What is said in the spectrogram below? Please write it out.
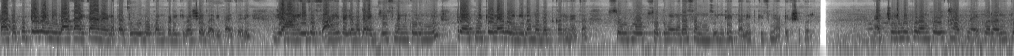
पण आता कुठे वहिनीला काय काय आणायला पाहतो लोकांकडे किंवा शेजारी पाजारी? जे आहे जसं आहे त्याच्यामध्ये ॲडजस्टमेंट करून मी प्रयत्न केलाय वहिनीला मदत करण्याचा. सो होप सो तुम्ही मला समजून घेताल इतकीच मी अपेक्षा करते ॲक्च्युली मी पुरणपोळी खात नाही परंतु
